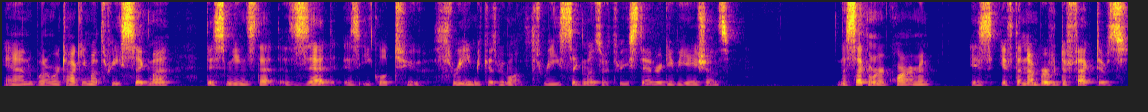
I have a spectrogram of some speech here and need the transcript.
And when we're talking about 3 sigma, this means that z is equal to 3 because we want 3 sigmas or 3 standard deviations. The second requirement is if the number of defectives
